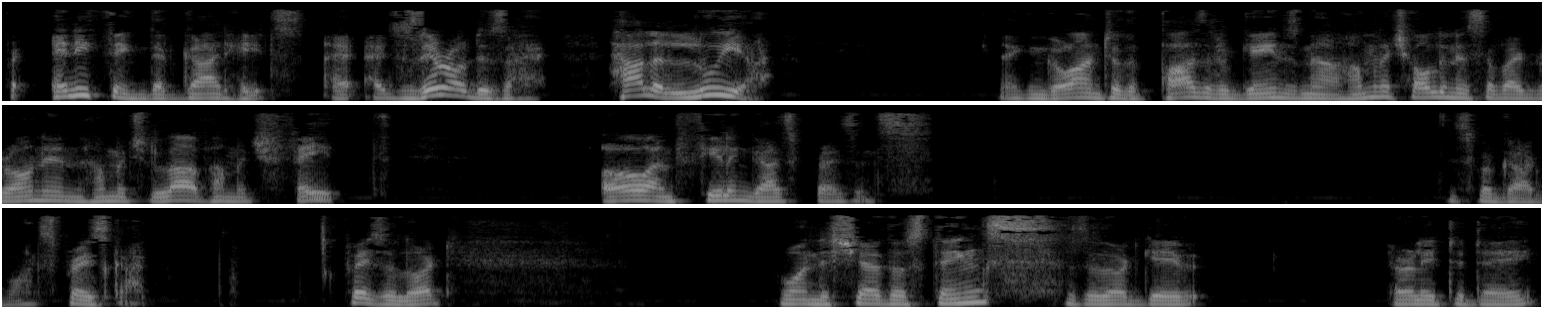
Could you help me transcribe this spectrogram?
for anything that God hates. I, I zero desire. Hallelujah. I can go on to the positive gains now. How much holiness have I grown in? How much love? How much faith? Oh, I'm feeling God's presence. This is what God wants. Praise God. Praise the Lord. I wanted to share those things that the Lord gave early today.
